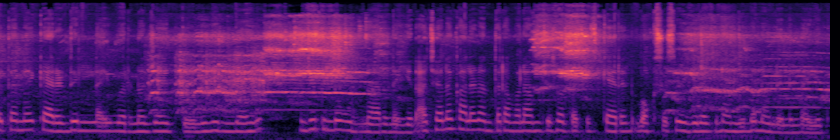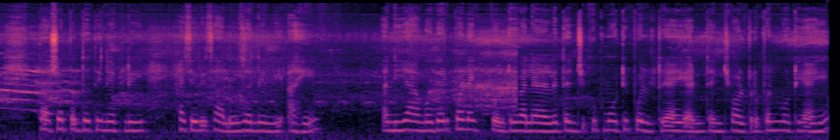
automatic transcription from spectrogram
तर त्यांना एक कॅरेट दिलेलं आहे. वर्ण जे दोन्ही दिलेली आहे. म्हणजे पिल्लं उडणार नाही आहेत अचानक आल्यानंतर आम्हाला आमचे स्वतःचेच कॅरेट बॉक्सेस वगैरे अजून आम्ही बनवलेले नाही आहेत तर अशा पद्धतीने आपली हॅचरी चालू झालेली आहे. आणि या अगोदर पण एक पोल्ट्रीवाले आले. त्यांची खूप मोठी पोल्ट्री आहे आणि त्यांची ऑर्डर पण मोठी आहे.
